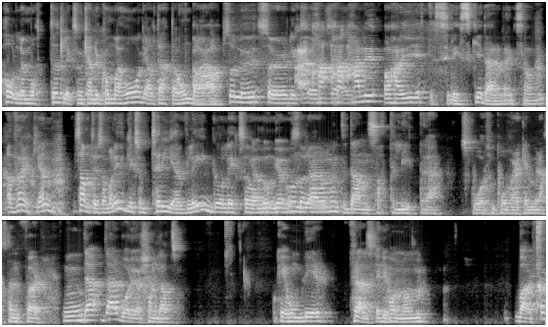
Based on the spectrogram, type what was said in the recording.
håller måttet. Liksom. Kan du komma ihåg allt detta? Hon bara Ja. absolut sir. Liksom, han, han, han, är, och han är ju jättesliskig där liksom. Ja, verkligen. Samtidigt som han är ju liksom trevlig och liksom... Jag, jag undrar sådär. om inte den satte lite spår som påverkade med resten. För Mm. där, där var det jag kände att okej, hon blir förälskad i honom. Varför?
